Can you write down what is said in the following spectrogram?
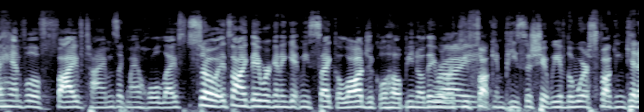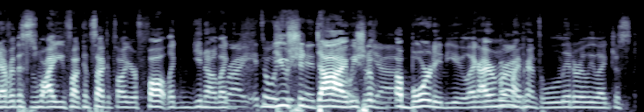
a handful of five times like my whole life. So it's not like they were gonna get me psychological help. You know they were like you Right. fucking piece of shit. We have the worst fucking kid ever. This is why you fucking suck. It's all your fault. Like you know like Right. It's always you the should kid's die. Fault, we should have yeah. aborted you. Like i remember my Right. parents literally like just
